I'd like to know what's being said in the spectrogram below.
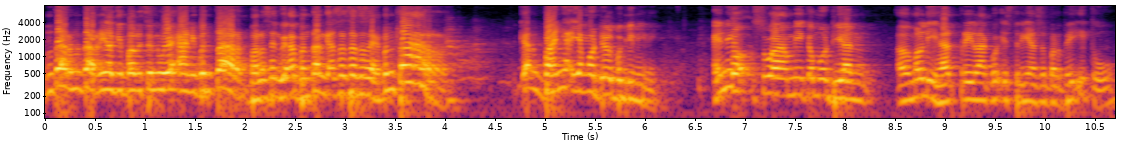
Bentar, bentar, ini lagi balasan WA nih, bentar. Balasan WA bentar, nggak selesai-selesai, bentar. Kan banyak yang model begini nih. Ini kok suami kemudian e, melihat perilaku istrinya seperti itu,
